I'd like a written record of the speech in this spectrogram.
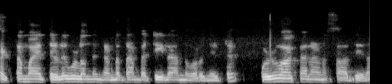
ശക്തമായ തെളിവുകളൊന്നും കണ്ടെത്താൻ പറ്റിയില്ല എന്ന് പറഞ്ഞിട്ട് ഒഴിവാക്കാനാണ് സാധ്യത.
